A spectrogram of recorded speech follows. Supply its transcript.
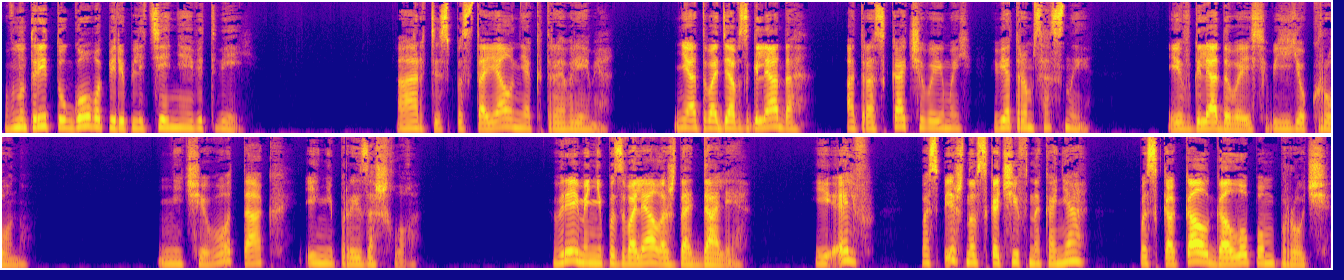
внутри тугого переплетения ветвей. Артис постоял некоторое время, не отводя взгляда от раскачиваемой ветром сосны и вглядываясь в ее крону. Ничего так и не произошло. Время не позволяло ждать далее. И эльф, поспешно вскочив на коня, поскакал галопом прочь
